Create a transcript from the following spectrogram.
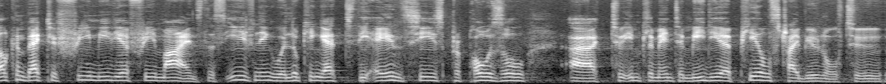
Welcome back to Free Media, Free Minds. This evening we're looking at the ANC's proposal uh, to implement a media appeals tribunal to,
